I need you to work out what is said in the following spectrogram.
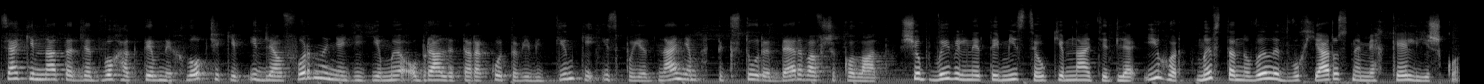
Ця кімната для двох активних хлопчиків, і для оформлення її ми обрали теракотові відтінки із поєднанням текстури дерева в шоколад. Щоб вивільнити місце у кімнаті для ігор, ми встановили двохярусне м'яке ліжко.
